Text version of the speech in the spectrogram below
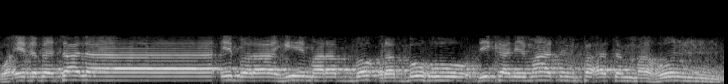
وإذ ابتلى إبراهيم رب ربه بكلمات فأتمهن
